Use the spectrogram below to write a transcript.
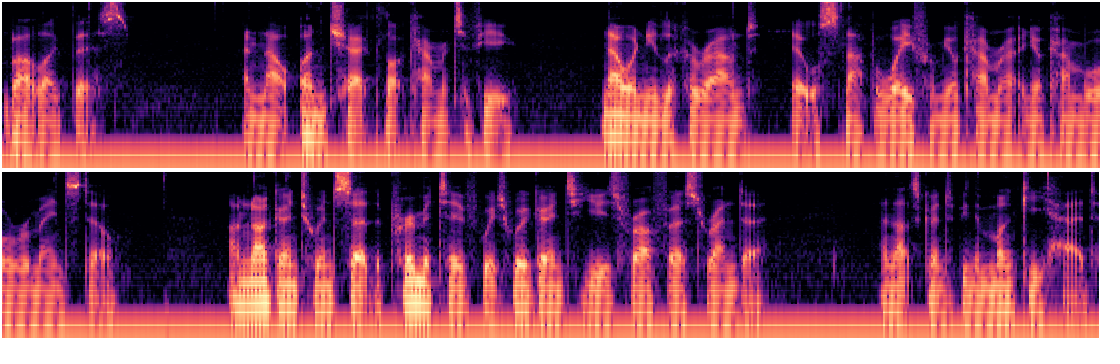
about like this and now uncheck lock camera to view. Now when you look around it will snap away from your camera and your camera will remain still. I'm now going to insert the primitive which we're going to use for our first render and that's going to be the monkey head.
